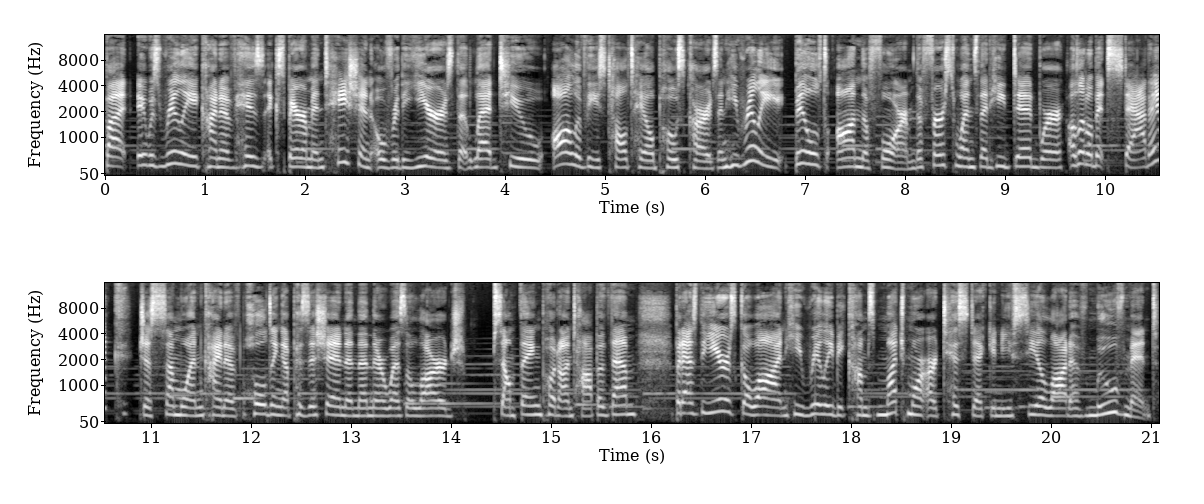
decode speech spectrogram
but it was really kind of his experimentation over the years that led to all of these tall tale postcards, and he really built on the form. The first first ones that he did were a little bit static, just someone kind of holding a position, and then there was a large something put on top of them. But as the years go on, he really becomes much more artistic and you see a lot of movement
